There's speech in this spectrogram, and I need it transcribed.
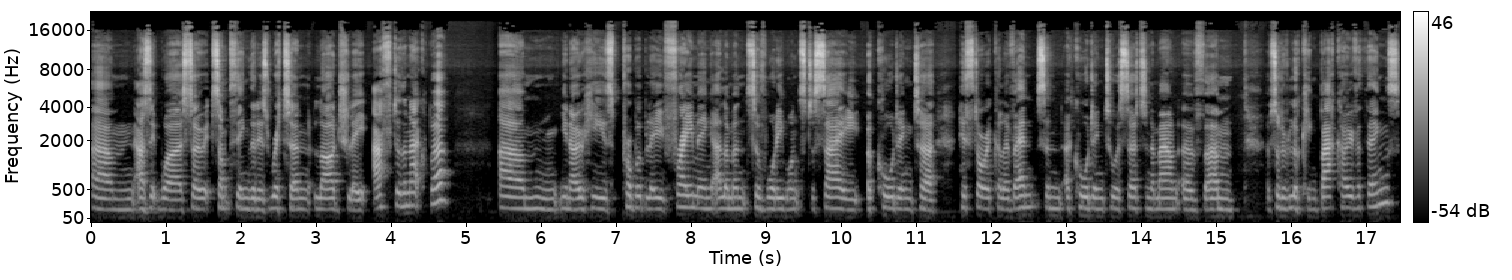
um, as it were. So it's something that is written largely after the Nakba. Um, you know, he's probably framing elements of what he wants to say according to historical events and according to a certain amount of, um, of sort of looking back over things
